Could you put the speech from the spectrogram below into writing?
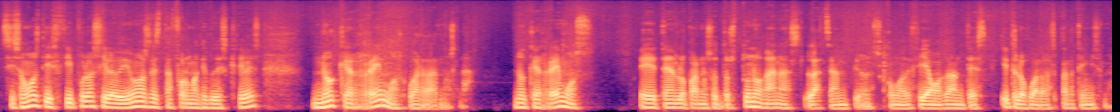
si somos discípulos y lo vivimos de esta forma que tú describes, no querremos guardárnosla no querremos eh, tenerlo para nosotros. Tú no ganas la Champions, como decíamos antes, y te lo guardas para ti mismo.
